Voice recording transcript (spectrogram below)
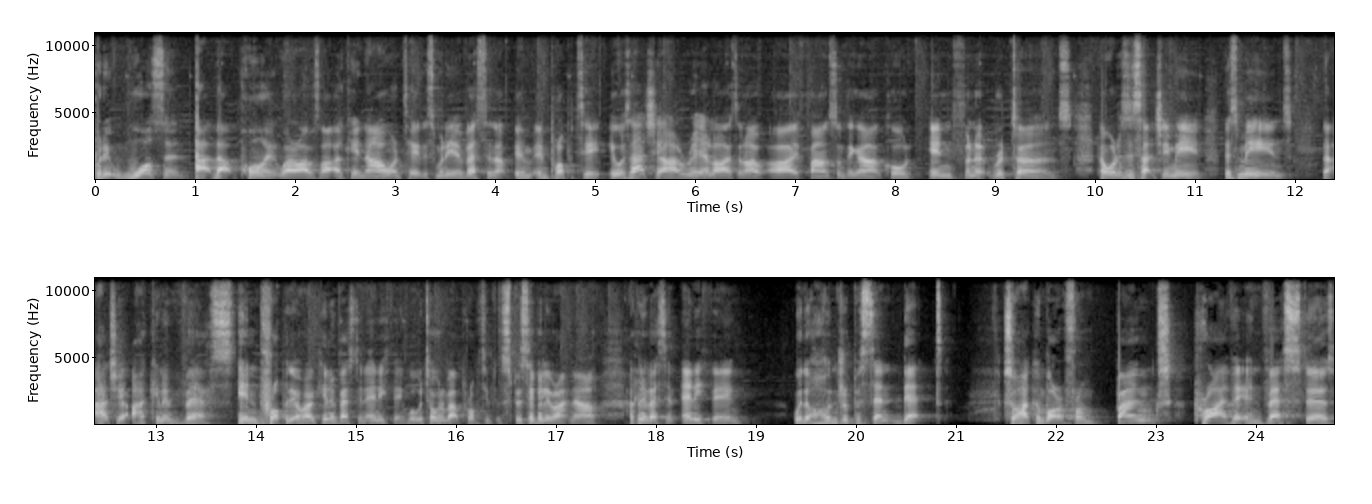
But it wasn't at that point where I was like, okay, now I want to take this money and invest in that in, in property. It was actually I realized and I, I found something out called infinite returns. Now, what does this actually mean? This means that actually I can invest in property, or I can invest in anything, but we're talking about property specifically right now. I can invest in anything with 100% debt. So I can borrow from banks, private investors,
